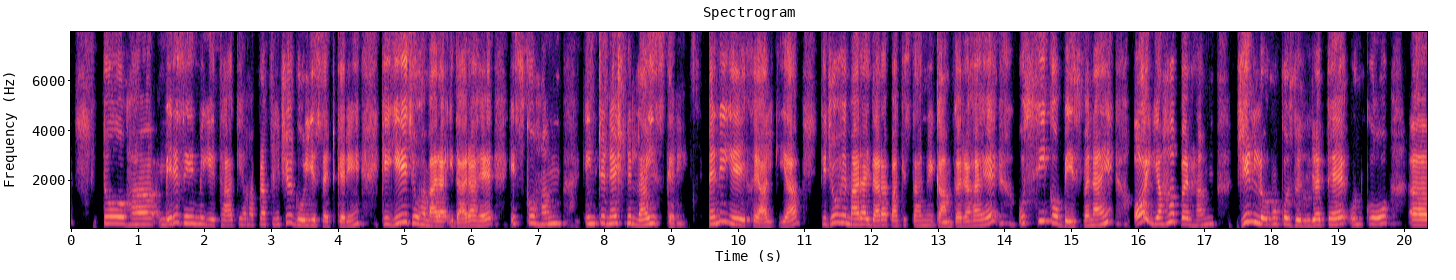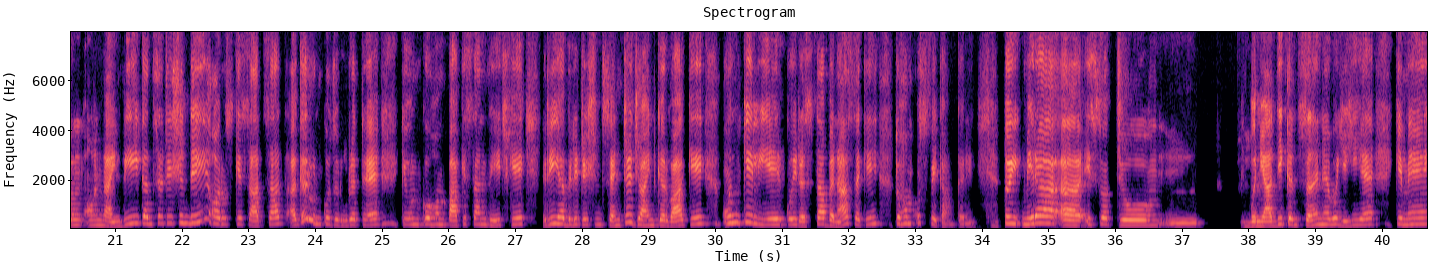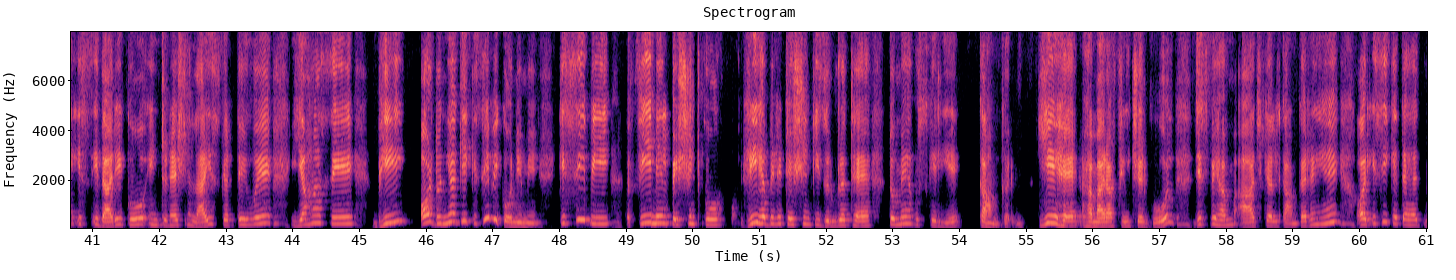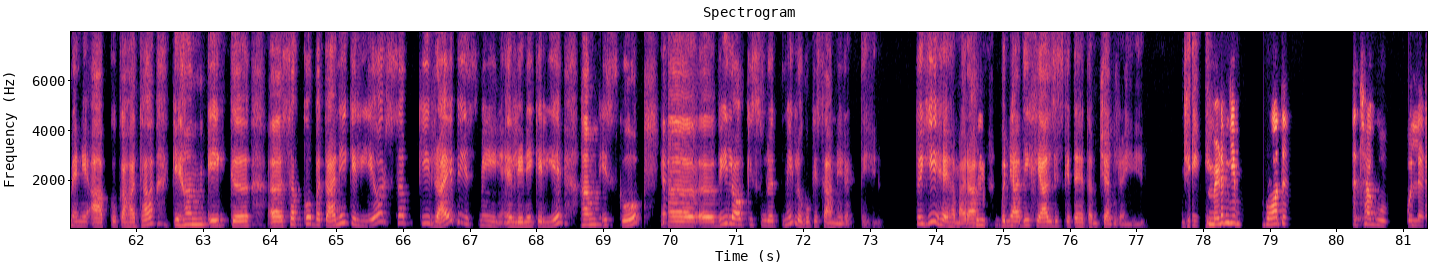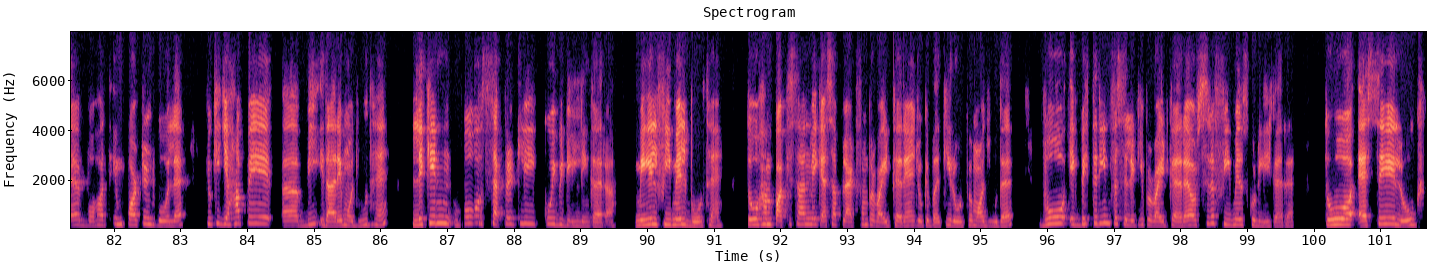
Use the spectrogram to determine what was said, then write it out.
तो हाँ मेरे जहन में ये था कि हम अपना फ्यूचर गोल ये सेट करें कि ये जो हमारा इदारा है इसको हम इंटरनेशनलाइज करें। मैंने ये ख्याल किया कि जो हमारा इदारा पाकिस्तान में काम कर रहा है, उसी को बेस बनाएँ और यहाँ पर हम जिन लोगों को ज़रूरत है, उनको ऑनलाइन भी कंसल्टेशन दें और उसके साथ साथ अगर उनको ज़रूरत है कि उनको हम पाकिस्तान भेज के रिहेबिलिटेशन सेंटर ज्वाइन करवा के उनके लिए कोई रास्ता बना सकें तो हम उस पर काम करें। तो मेरा इस वक्त जो बुनियादी कंसर्न है वो यही है कि मैं इस इदारे को इंटरनेशनलाइज करते हुए यहाँ से भी और दुनिया के किसी भी कोने में, किसी भी फीमेल पेशेंट को रिहेबिलिटेशन की ज़रूरत है तो मैं उसके लिए काम करूँ। ये है हमारा फ्यूचर गोल जिस पे हम आजकल काम कर रहे हैं। और इसी के तहत मैंने आपको कहा था कि हम एक सबको बताने के लिए और सबकी राय भी इसमें लेने के लिए हम इसको वी वीलॉग की सूरत में लोगों के सामने रखते हैं। तो ये है हमारा बुनियादी ख्याल जिसके तहत हम चल रहे हैं। जी। मैडम ये बहुत अच्छा गोल है बहुत इम्पोर्टेंट गोल है। क्योंकि यहाँ पे भी इदारे मौजूद हैं, लेकिन वो सेपरेटली कोई भी डील नहीं कर रहा। मेल फीमेल बोथ हैं। तो हम पाकिस्तान में एक ऐसा प्लेटफॉर्म प्रोवाइड कर रहे हैं, जो कि बरकी रोड पे मौजूद है। वो एक बेहतरीन फैसिलिटी प्रोवाइड कर रहा है और सिर्फ़ फीमेल्स को डील कर रहा है। तो ऐसे लोग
